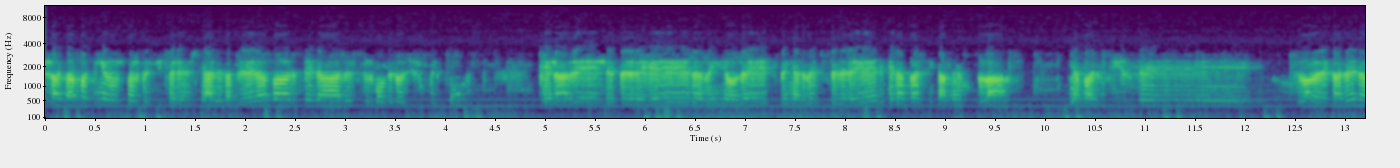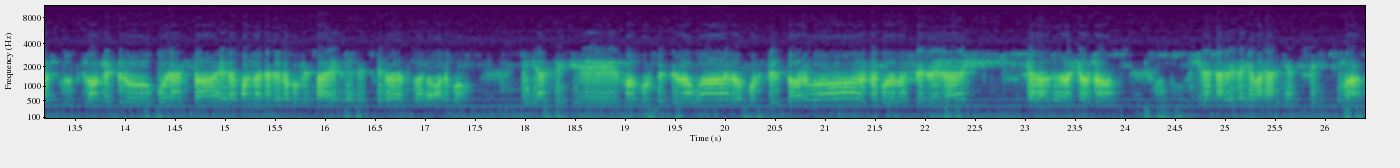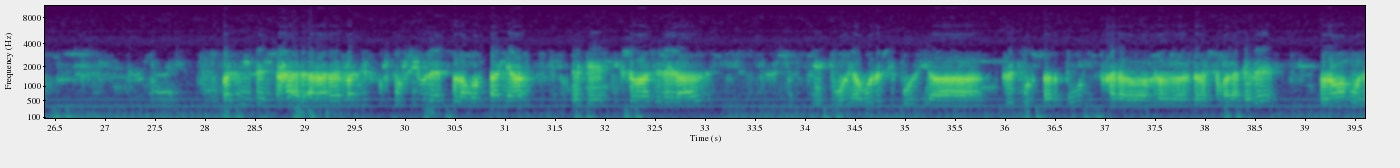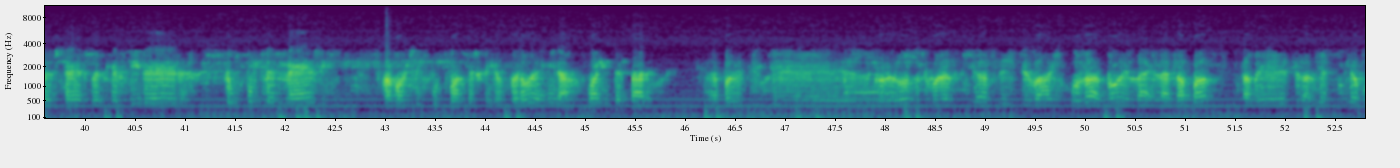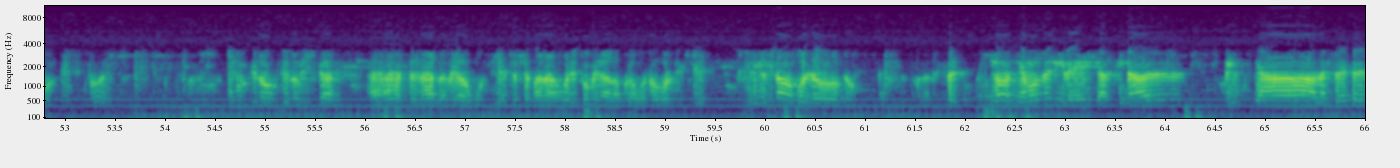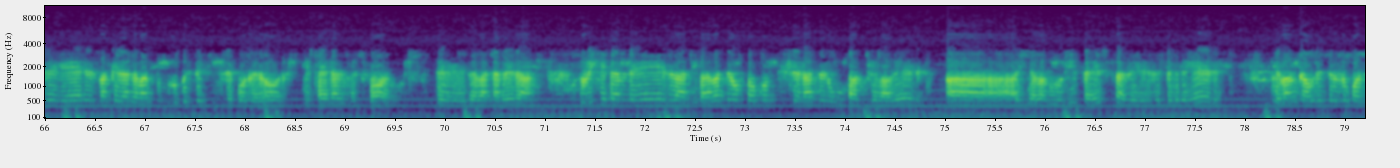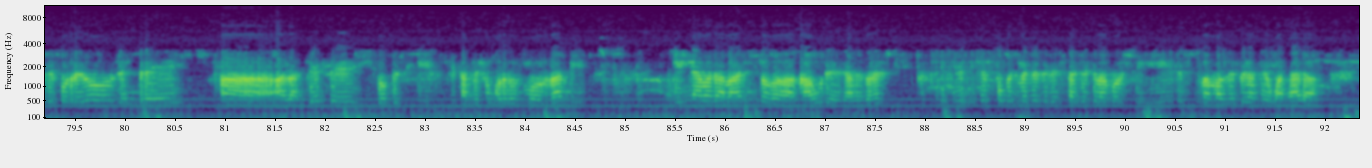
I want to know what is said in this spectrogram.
la etapa tenia dos parts diferenciades. La primera part era les tres voltes del circuit que anaven de Pedreguer a Rinyolet, Benyarbeig, Pedreguer, que era pràcticament pla. I a partir de l'hora de carrera, el quilòmetre 40, era quan la carrera començava a Erenes, que era la d'Orbo. Que ja seguim al portet de la Guar, al portet d'Orbo, el racó de la Serrera i, i a de la Llosa. I la carrera ja va anar llençada semana que viene.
